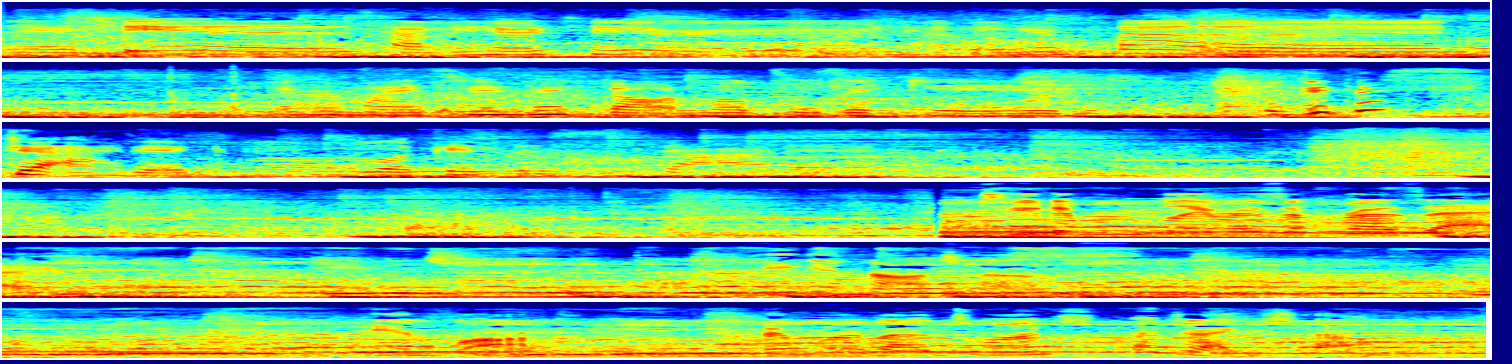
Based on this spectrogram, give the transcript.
There she is, having her turn, having her fun. It reminds me of McDonald's as a kid. Look at the static. Look at the Two different flavors of rosé. Vegan nachos. And vlog. And we're about to watch a drag show.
